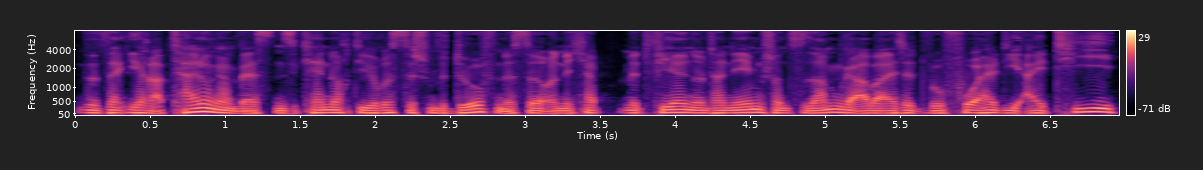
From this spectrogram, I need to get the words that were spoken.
sozusagen Ihre Abteilung am besten, Sie kennen auch die juristischen Bedürfnisse und ich habe mit vielen Unternehmen schon zusammengearbeitet, wo vorher die IT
